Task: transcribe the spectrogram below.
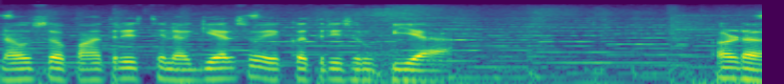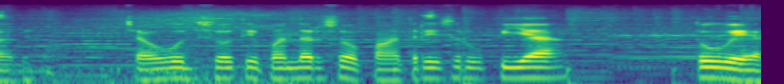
નવસો પાંત્રીસથી અગિયારસો એકત્રીસ રૂપિયા. અડદ ચૌદસોથી પંદરસો પાંત્રીસ રૂપિયા. તુવેર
